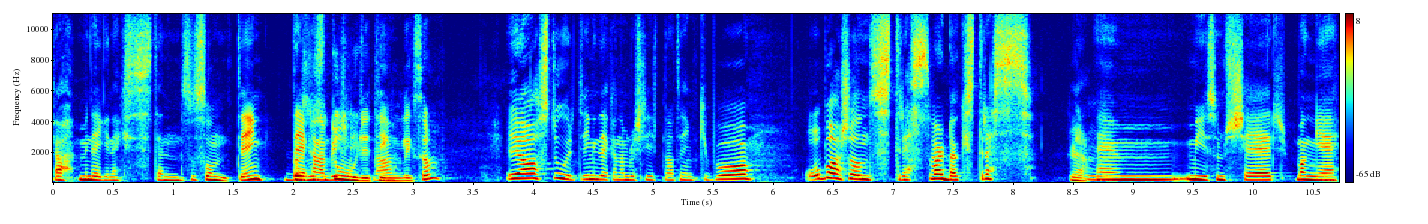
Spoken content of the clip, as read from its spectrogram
Ja, min egen eksistens og sånne ting. Det altså kan jeg bli store sliten ting, av. liksom? Ja, store ting. Det kan jeg bli sliten av å tenke på. Og bare sånn stress, hverdagsstress. Ja. Um, mye som skjer. Mange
